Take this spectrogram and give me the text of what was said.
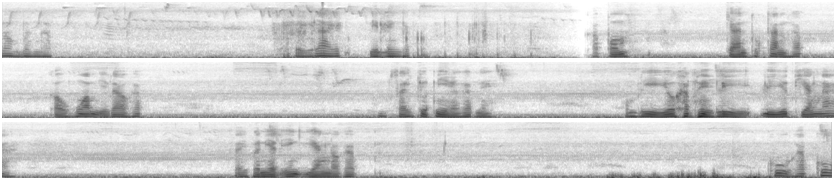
ลองเบิ้งครับเสียเวลานิดนึงครับ ครับผมอาจารย์ทุกท่านครับ เขาห่วมอีกแล้วครับ ใส่จุดนี้นะครับเนี่ยผมรีอยู่ครับนี่รีรีอยู่เถียงหน้า ใส่พเนียดเอียงเอียงๆเนาะครับ คู่ครับคู่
